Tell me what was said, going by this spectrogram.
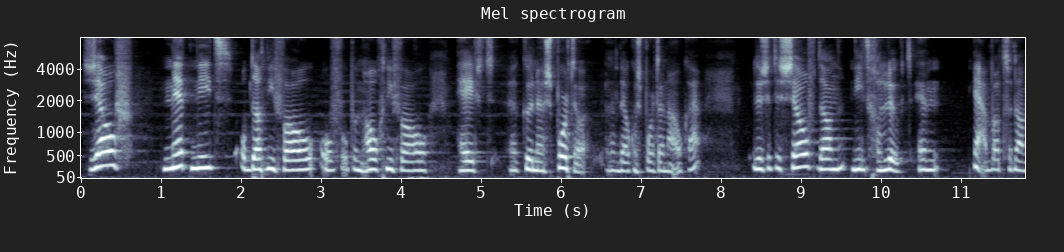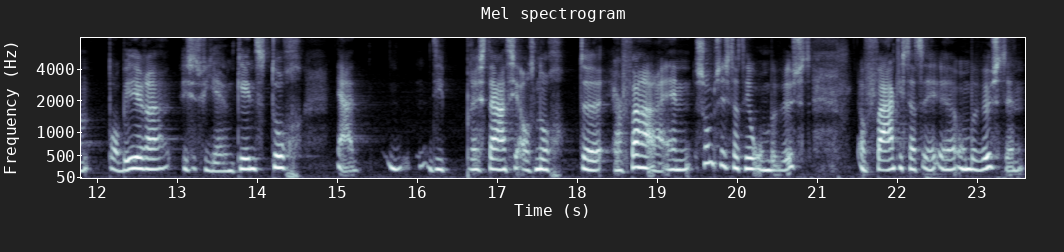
zelf net niet op dat niveau of op een hoog niveau heeft eh, kunnen sporten. Eh, welke sport dan ook. Hè? Dus het is zelf dan niet gelukt. En ja, wat ze dan proberen, is het via hun kind toch ja, die prestatie alsnog te ervaren. En soms is dat heel onbewust. Of vaak is dat uh, onbewust. En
